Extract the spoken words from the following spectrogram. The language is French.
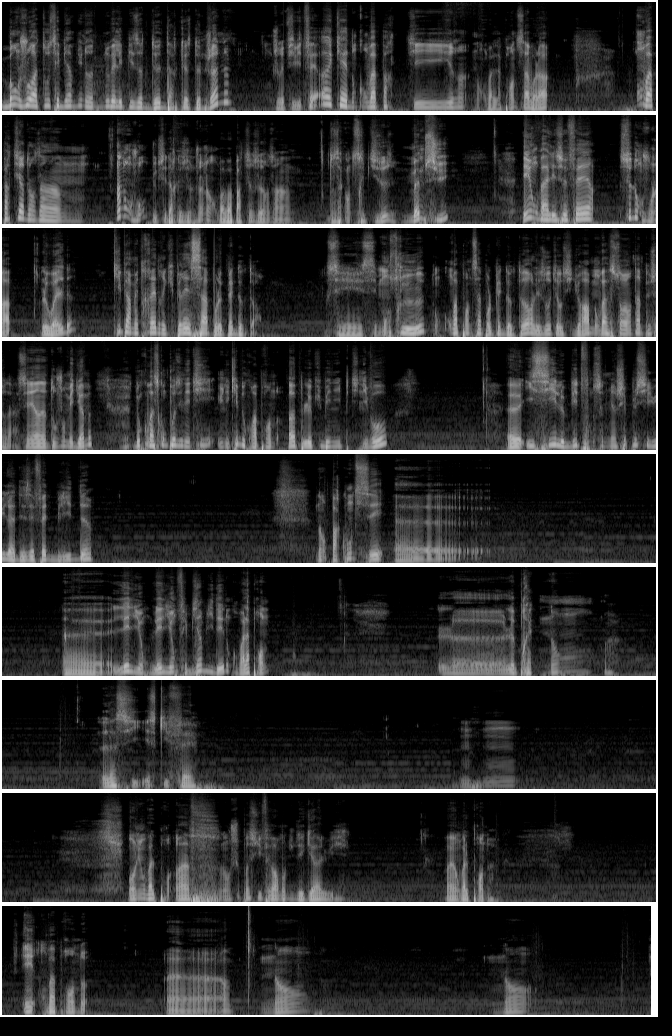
Bonjour à tous et bienvenue dans un nouvel épisode de Darkest Dungeon. Je réfléchis vite fait. Ok, donc on va partir... On va la prendre, ça, voilà. On va partir dans un... Un donjon, vu que c'est Darkest Dungeon, hein. on va pas partir dans un... Dans un camp de stripteaseuse, même si... Et on va aller se faire ce donjon-là, le Weld, qui permettrait de récupérer ça pour le Plague Doctor. C'est monstrueux, donc on va prendre ça pour le Plague Doctor, les autres il y a aussi du rare, mais on va s'orienter un peu sur ça. C'est un donjon médium, donc on va se composer une, équipe, donc on va prendre hop le Cubeni petit niveau. Euh, ici le bleed fonctionne bien, je sais plus si lui il a des effets de bleed. Non, par contre c'est... Euh... Euh, les lions. Les lions fait bien bleeder, donc on va la prendre. Le, le prêtre, non. Là, si, est-ce qu'il fait Mhm. Bon, lui, on va le prendre. Ah, non, je sais pas s'il fait vraiment du dégât, lui. Ouais, on va le prendre. Et on va prendre... Euh... Non... Non.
